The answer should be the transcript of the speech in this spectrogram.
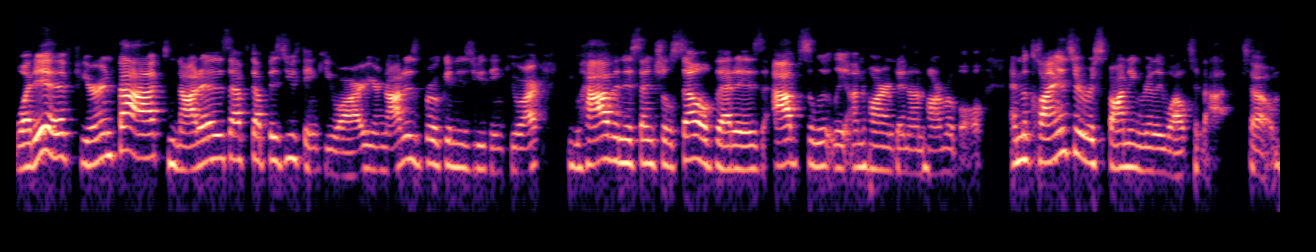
what if you're in fact not as effed up as you think you are? You're not as broken as you think you are. You have an essential self that is absolutely unharmed and unharmable. And the clients are responding really well to that. So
